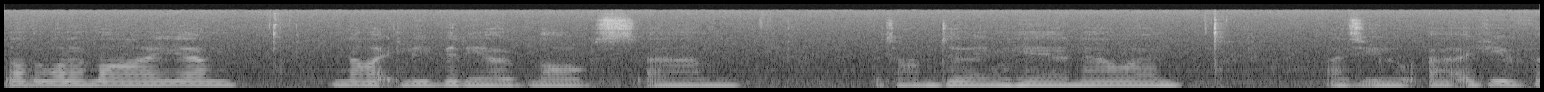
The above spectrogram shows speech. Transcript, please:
another one of my um, nightly video blogs um, that I'm doing here now. Um, as you, uh, if you've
